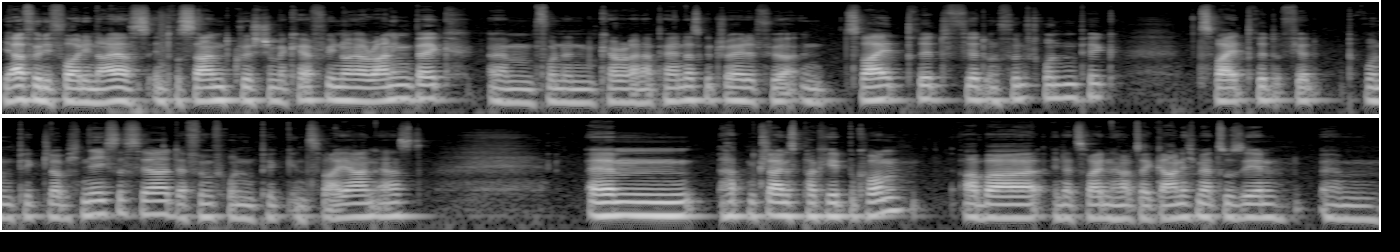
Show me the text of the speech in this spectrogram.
Ja, für die 49ers interessant. Christian McCaffrey, neuer Running Back, ähm, von den Carolina Panthers getradet für einen Zweit-, Dritt-, Viert- und Fünftrunden-Pick. Zweit-, Dritt-, Viert-Runden-Pick, glaube ich, nächstes Jahr. Der Fünf-Runden-Pick in zwei Jahren erst. Ähm, hat ein kleines Paket bekommen, aber in der zweiten Halbzeit gar nicht mehr zu sehen. Ähm,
